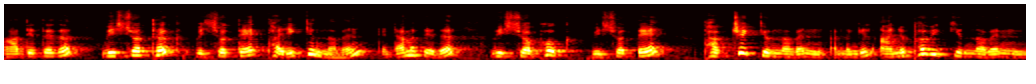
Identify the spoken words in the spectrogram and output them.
ആദ്യത്തേത് വിശ്വധൃക് വിശ്വത്തെ ധരിക്കുന്നവൻ. രണ്ടാമത്തേത് വിശ്വഭുക് വിശ്വത്തെ ഭക്ഷിക്കുന്നവൻ അല്ലെങ്കിൽ അനുഭവിക്കുന്നവൻ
